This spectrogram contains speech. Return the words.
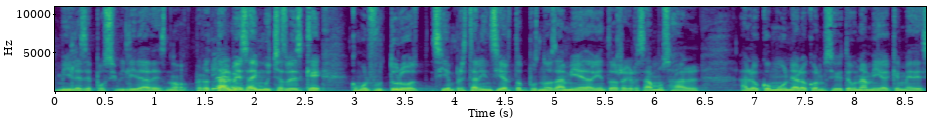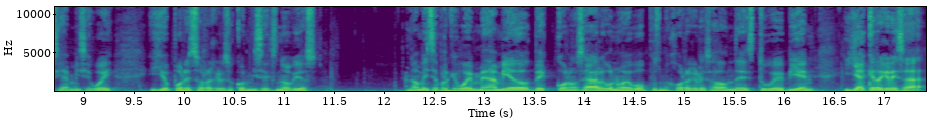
miles de posibilidades, ¿no? Pero tal vez hay muchas veces que como el futuro siempre es tan incierto, pues nos da miedo y entonces regresamos al, a lo común y a lo conocido. Y tengo una amiga que me decía, me dice, güey, y yo por eso regreso con mis exnovios. No, me dice, porque, güey, me da miedo de conocer algo nuevo, pues mejor regreso a donde estuve bien. Y ya que regresa,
